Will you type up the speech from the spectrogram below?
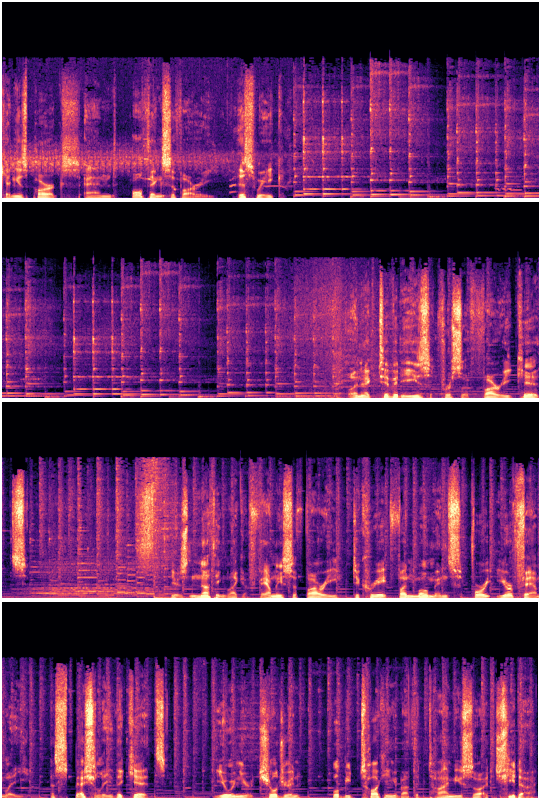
Kenya's parks and all things safari. This week, fun activities for safari kids. There's nothing like a family safari to create fun moments for your family, especially the kids. You and your children will be talking about the time you saw a cheetah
